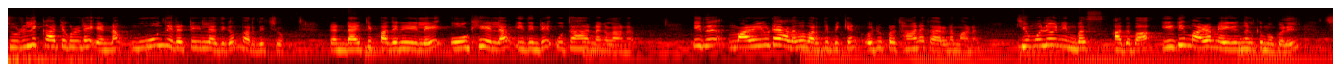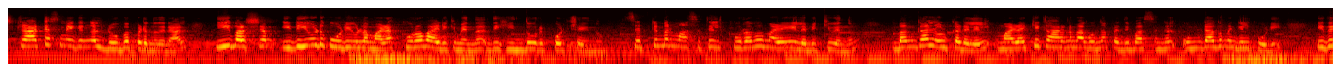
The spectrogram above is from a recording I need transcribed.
ചുഴലിക്കാറ്റുകളുടെ എണ്ണം മൂന്നിരട്ടിയിലധികം വർദ്ധിച്ചു. രണ്ടായിരത്തി പതിനേഴിലെ ഓഖിയെല്ലാം ഇതിന്റെ ഉദാഹരണങ്ങളാണ്. ഇത് മഴയുടെ അളവ് വർദ്ധിപ്പിക്കാൻ ഒരു പ്രധാന കാരണമാണ്. ക്യുമുലോ നിംബസ് അഥവാ ഇടിമഴ മേഘങ്ങൾക്ക് മുകളിൽ സ്ട്രാറ്റസ് മേഘങ്ങൾ രൂപപ്പെടുന്നതിനാൽ ഈ വർഷം ഇടിയോട് കൂടിയുള്ള മഴ കുറവായിരിക്കുമെന്ന് ദി ഹിന്ദു റിപ്പോർട്ട് ചെയ്യുന്നു. സെപ്റ്റംബർ മാസത്തിൽ കുറവ് മഴയെ ലഭിക്കുമെന്നും ബംഗാൾ ഉൾക്കടലിൽ മഴയ്ക്ക് കാരണമാകുന്ന പ്രതിഭാസങ്ങൾ ഉണ്ടാകുമെങ്കിൽ കൂടി ഇത്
